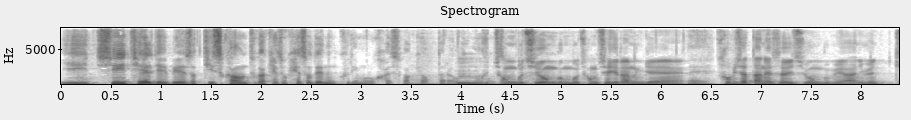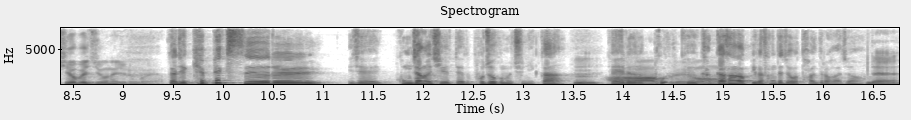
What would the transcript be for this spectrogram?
이 CATL 대비해서 디스카운트가 계속 해소되는 그림으로 갈 수밖에 없다라고 음. 그. 정부 지원금 뭐 정책이라는 게 네. 소비자 단에서의 지원금이에요? 아니면 기업에 지원해 주는 거예요? 그러니까 이제 CAPEX를 이제 공장을 지을 때도 보조금을 주니까 음. 그러니까 예를 들어 아, 보-? 그 감가상각비가 상대적으로 덜 들어가죠. 네.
